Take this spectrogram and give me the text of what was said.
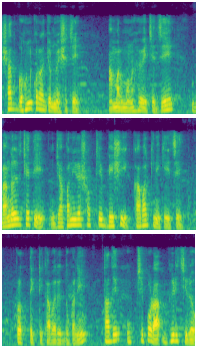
স্বাদ গ্রহণ করার জন্য এসেছে। আমার মনে হয়েছে যে, বাঙালির চাইতে জাপানিরা সবচেয়ে বেশি খাবার কিনে খেয়েছে। প্রত্যেকটি খাবারের দোকানে তাদের উপচে পড়া ভিড় ছিল।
